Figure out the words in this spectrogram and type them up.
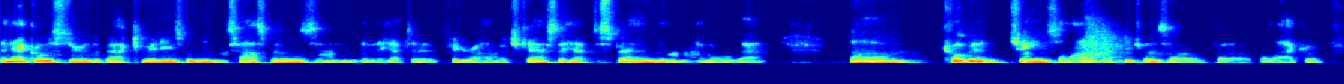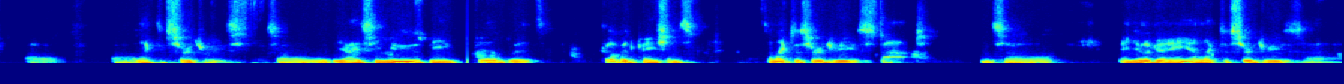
and that goes through the back committees within these hospitals, and, and, they have to figure out how much cash they have to spend and, and all that. Um, COVID changed a lot of it because of uh, the lack of, of uh, elective surgeries. So, with the ICUs being filled with COVID patients, elective surgeries stopped. And so, and you look at elective surgeries, uh,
